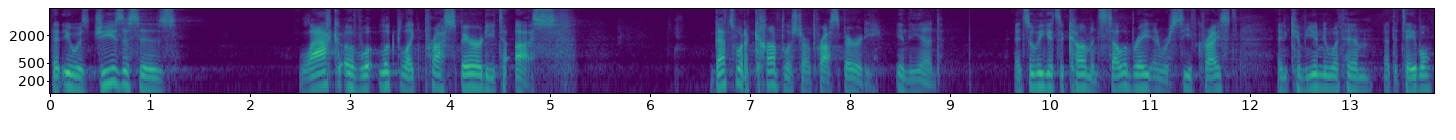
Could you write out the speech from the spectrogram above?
That it was Jesus' lack of what looked like prosperity to us. That's what accomplished our prosperity in the end. And so we get to come and celebrate and receive Christ and communion with Him at the table.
